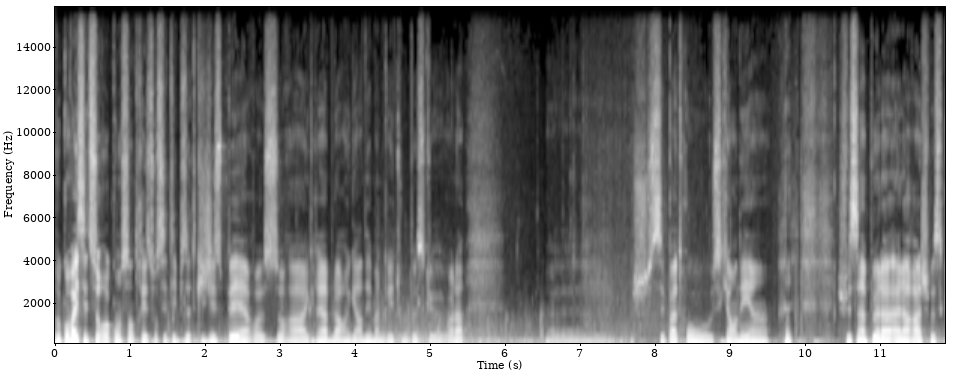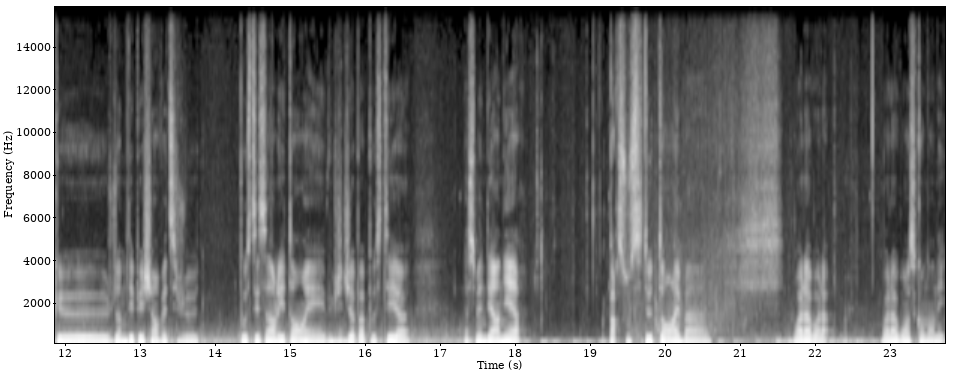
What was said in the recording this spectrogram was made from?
Donc on va essayer de se reconcentrer sur cet épisode qui j'espère sera agréable à regarder malgré tout parce que voilà. je sais pas trop ce qu'il en est hein. Je fais ça un peu à l'arrache parce que je dois me dépêcher en fait si je veux poster ça dans les temps et vu que j'ai déjà pas posté euh, la semaine dernière, par souci de temps, et ben voilà, voilà. Voilà où est-ce qu'on en est.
